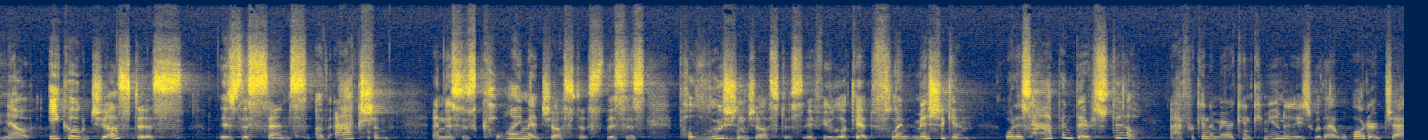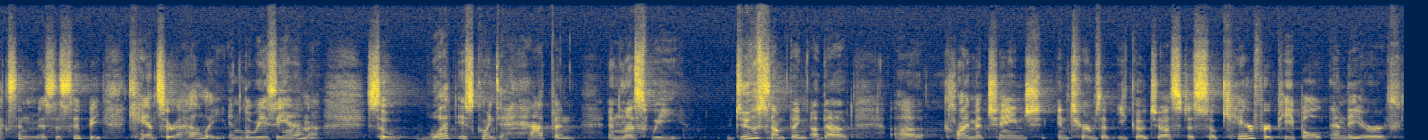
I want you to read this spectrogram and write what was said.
now, eco justice is the sense of action. And this is climate justice. This is pollution justice. If you look at Flint, Michigan, what has happened there still? African American communities without water, Jackson, Mississippi, Cancer Alley in Louisiana. So, what is going to happen unless we do something about uh, climate change in terms of eco justice? So, care for people and the earth.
